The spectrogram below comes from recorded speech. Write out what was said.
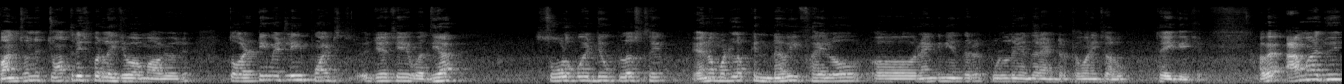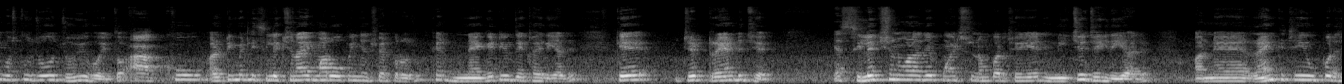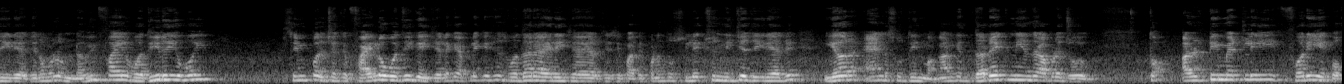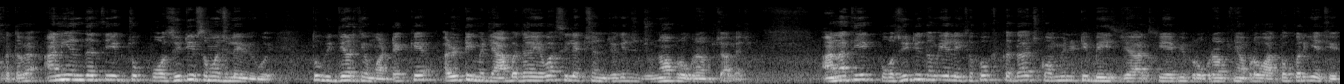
પાંચસો ને ચોત્રીસ પર લઈ જવામાં આવ્યો છે. તો અલ્ટિમેટલી પોઈન્ટ જે છે એ વધ્યા. સોળ પોઈન્ટ જેવું પ્લસ થયું. એનો મતલબ કે નવી ફાઇલો રેન્કની અંદર પુલની અંદર એન્ટર થવાની ચાલુ થઈ ગઈ છે. હવે આમાં જો એક વસ્તુ જો જોવી હોય તો આ આખું અલ્ટિમેટલી સિલેક્શન આ એક મારું ઓપિનિયન શેર કરું છું કે નેગેટિવ દેખાઈ રહ્યા છે કે જે ટ્રેન્ડ છે એ સિલેક્શનવાળા જે પોઈન્ટ્સ નંબર છે એ નીચે જઈ રહ્યા છે અને રેન્ક છે એ ઉપર જઈ રહ્યા છે. એનો મતલબ નવી ફાઇલ વધી રહી હોય સિમ્પલ છે કે ફાઇલો વધી ગઈ છે. એટલે કે એપ્લિકેશન્સ વધારે આવી રહી છે આઈઆરસીસી પાસે પરંતુ સિલેક્શન નીચે જઈ રહ્યા છે યર એન્ડ સુધીમાં. કારણ કે દરેકની અંદર આપણે જોયું તો અલ્ટિમેટલી ફરી એક વખત હવે આની અંદરથી એક જો પોઝિટિવ સમજ લેવી હોય તો વિદ્યાર્થીઓ માટે કે અલ્ટિમેટલી આ બધા એવા સિલેક્શન છે કે જે જૂના પ્રોગ્રામ્સ ચાલે છે. આનાથી એક પોઝિટિવ તમે એ લઈ શકો કે કદાચ કોમ્યુનિટી બેઝ જે આરસીઆઈપી પ્રોગ્રામ્સની આપણે વાતો કરીએ છીએ,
